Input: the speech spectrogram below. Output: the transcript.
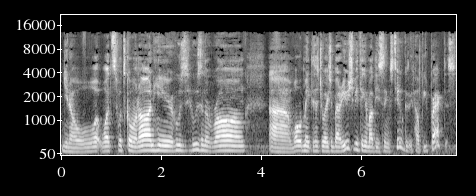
you know, what what's what's going on here, who's who's in the wrong, um, what would make the situation better. You should be thinking about these things too because it help you practice.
